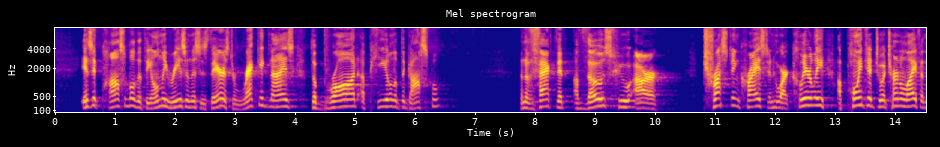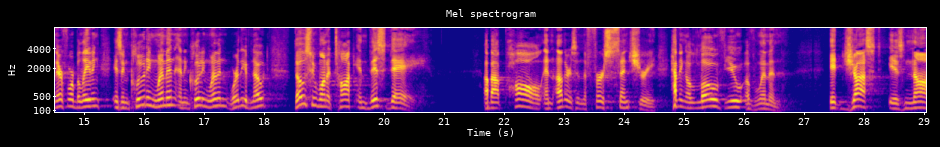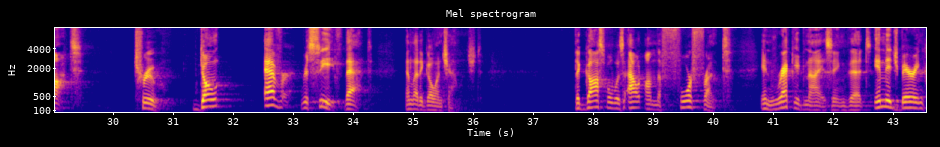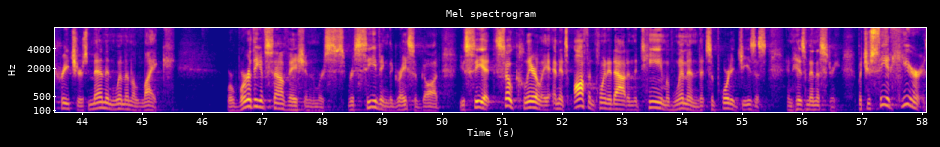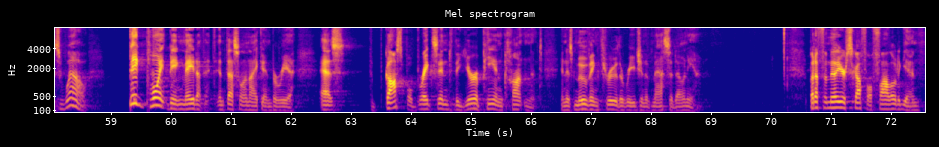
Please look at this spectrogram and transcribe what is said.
Is it possible that the only reason this is there is to recognize the broad appeal of the gospel? And of the fact that of those who are trusting Christ and who are clearly appointed to eternal life and therefore believing is including women and including women worthy of note. Those who want to talk in this day about Paul and others in the first century having a low view of women, it just is not true. Don't ever receive that and let it go unchallenged. The gospel was out on the forefront in recognizing that image bearing creatures, men and women alike, were worthy of salvation and were receiving the grace of God. You see it so clearly, and it's often pointed out in the team of women that supported Jesus in his ministry. But you see it here as well. Big point being made of it in Thessalonica and Berea as the gospel breaks into the European continent and is moving through the region of Macedonia. But a familiar scuffle followed again.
